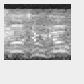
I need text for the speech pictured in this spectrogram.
fellas. Here we go.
